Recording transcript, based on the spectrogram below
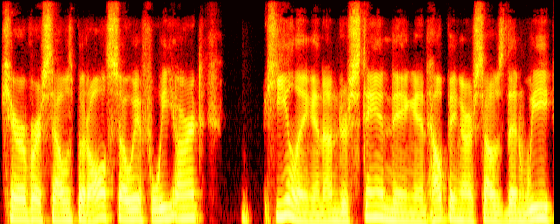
care of ourselves, but also if we aren't healing and understanding and helping ourselves, then we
